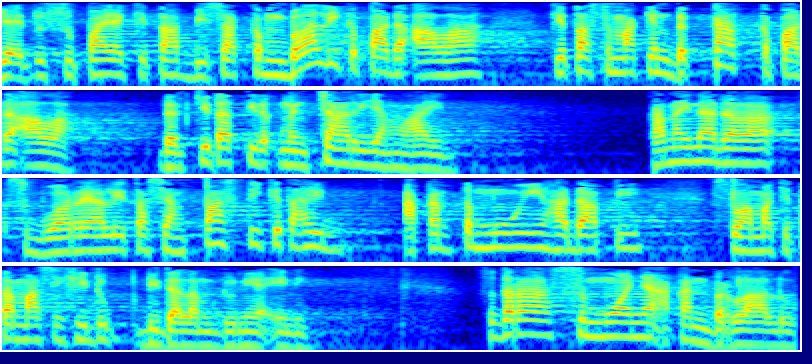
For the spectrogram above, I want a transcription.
yaitu supaya kita bisa kembali kepada Allah, kita semakin dekat kepada Allah dan kita tidak mencari yang lain. Karena ini adalah sebuah realitas yang pasti kita akan temui, hadapi selama kita masih hidup di dalam dunia ini. Saudara, semuanya akan berlalu.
